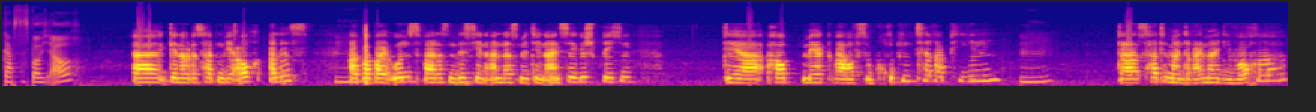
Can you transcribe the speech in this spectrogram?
Gab es das bei euch auch? Äh, genau, das hatten wir auch alles. Mhm. Aber bei uns war das ein bisschen anders mit den Einzelgesprächen der Hauptmerk war auf so Gruppentherapien. Mhm. Das hatte man dreimal die Woche.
